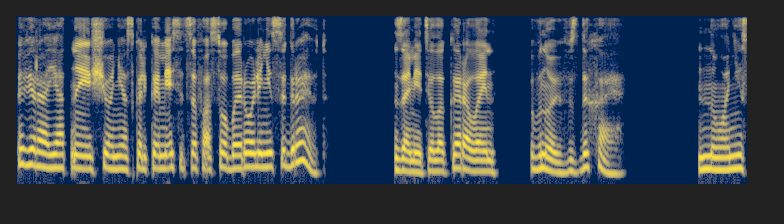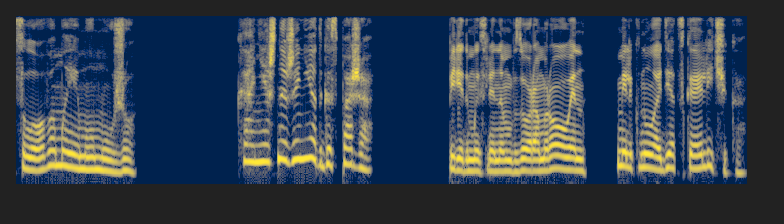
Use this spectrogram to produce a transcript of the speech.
вероятно, еще несколько месяцев особой роли не сыграют», — заметила Кэролайн, вновь вздыхая. «Но ни слова моему мужу». «Конечно же нет, госпожа». Перед мысленным взором Роуэн мелькнула детская личика.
